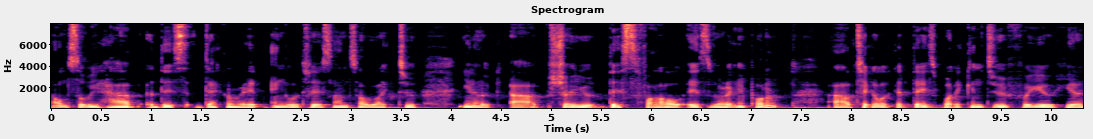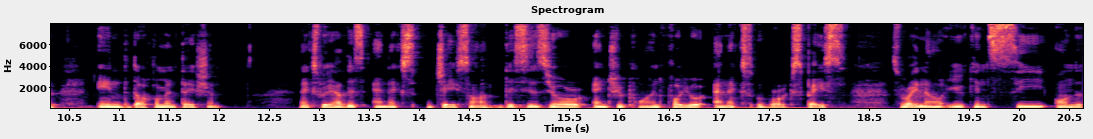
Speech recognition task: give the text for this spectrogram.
Also, we have this decorate Angular JSON. So I like to, you know, uh, show you this file is very important. Uh, take a look at this, what it can do for you here in the documentation. Next, we have this NX JSON. This is your entry point for your NX workspace. So right now you can see on the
